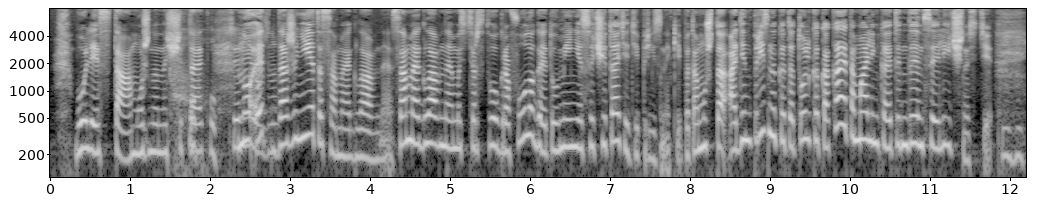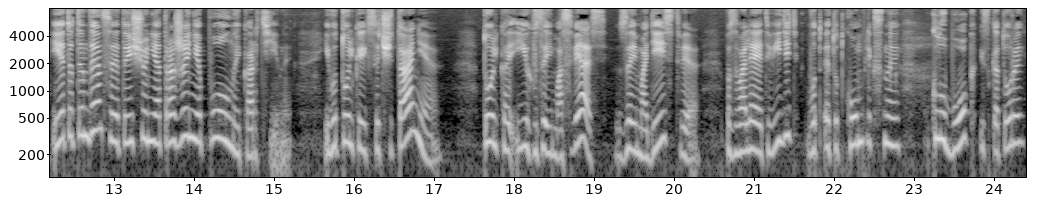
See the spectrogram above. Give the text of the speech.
Более ста можно насчитать. Хо-хо, Но это, даже не это самое главное. Самое главное мастерство графолога – это умение сочетать эти признаки. Потому что один признак – это только какая-то маленькая тенденция личности. И эта тенденция – это еще не отражение полной картины. И вот только их сочетание, только их взаимосвязь, взаимодействие позволяет видеть вот этот комплексный клубок, из которой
